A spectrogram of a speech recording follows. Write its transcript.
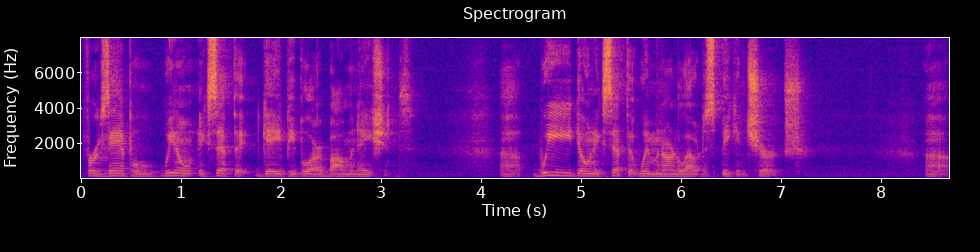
For example, we don't accept that gay people are abominations. Uh, we don't accept that women aren't allowed to speak in church. Uh,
